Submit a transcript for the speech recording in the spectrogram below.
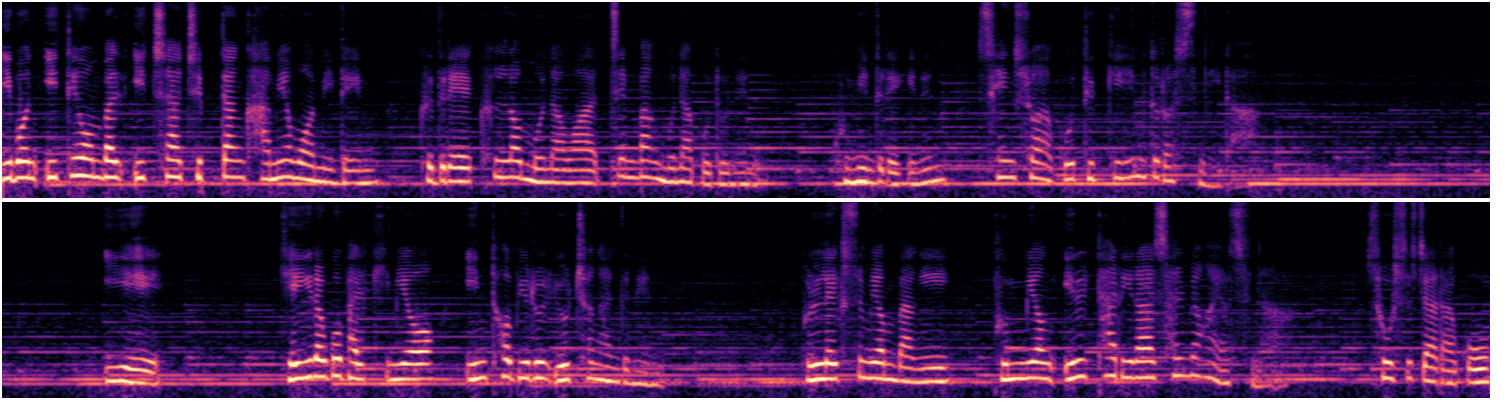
이번 이태원발 2차 집단 감염원이 된 그들의 클럽 문화와 찐방 문화 보도는 국민들에게는 생소하고 듣기 힘들었습니다. 이에 게이라고 밝히며 인터뷰를 요청한 그는 블랙 수면방이 분명 일탈이라 설명하였으나 소수자라고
